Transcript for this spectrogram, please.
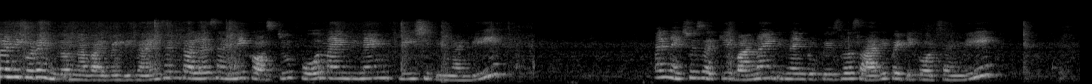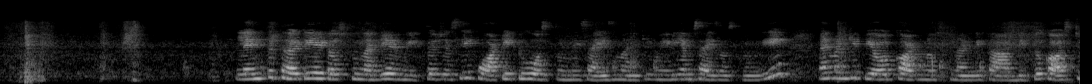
ఇవన్నీ కూడా ఇందులో ఉన్న అవైలబుల్ డిజైన్స్ అండ్ కలర్స్ అన్ని cost four ninety nine free shipping అండి. అండ్ నెక్స్ట్ వచ్చేసరికి వన్ నైంటీ నైన్ రూపీస్లో శారీ పెట్టికోట్స్ అండి. లెంత్ థర్టీ ఎయిట్ వస్తుందండి అండ్ విత్ వచ్చేసి ఫార్టీ టూ వస్తుంది సైజ్ మనకి మీడియం సైజ్ వస్తుంది. అండ్ మనకి ప్యూర్ కాటన్ వస్తుందండి fabric. Cost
